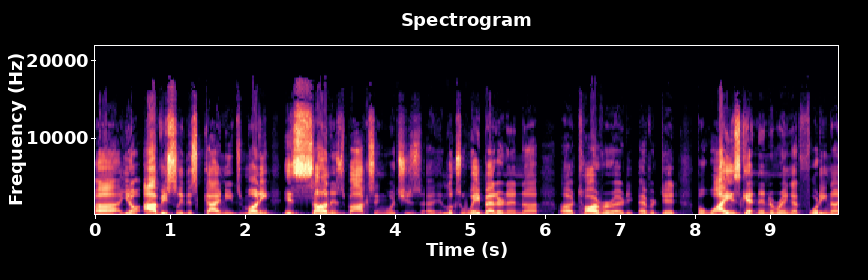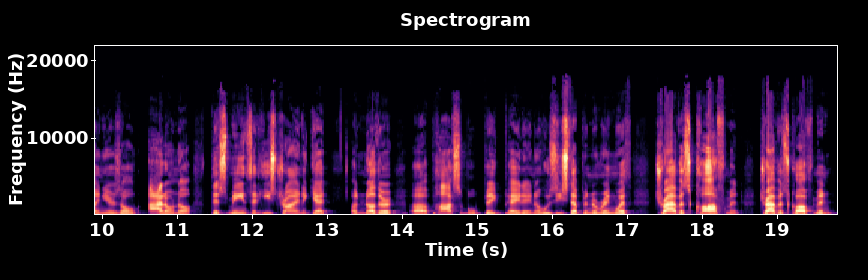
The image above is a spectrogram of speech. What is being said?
uh, you know, obviously this guy needs money. His son is boxing, which is uh, looks way better than uh, uh, Tarver ever did. But why he's getting in the ring at 49 years old, I don't know. This means that he's trying to get another uh, possible big payday. Now, who's he stepping in the ring with? Travis Kauffman. Travis Kauffman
